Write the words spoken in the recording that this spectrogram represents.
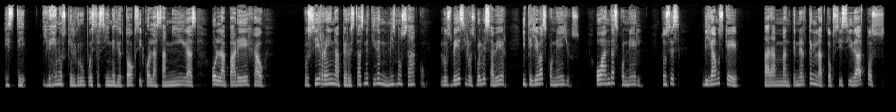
este, y vemos que el grupo es así medio tóxico, las amigas o la pareja o pues sí, reina, pero estás metida en el mismo saco. Los ves y los vuelves a ver y te llevas con ellos o andas con él. Entonces, digamos que para mantenerte en la toxicidad, pues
